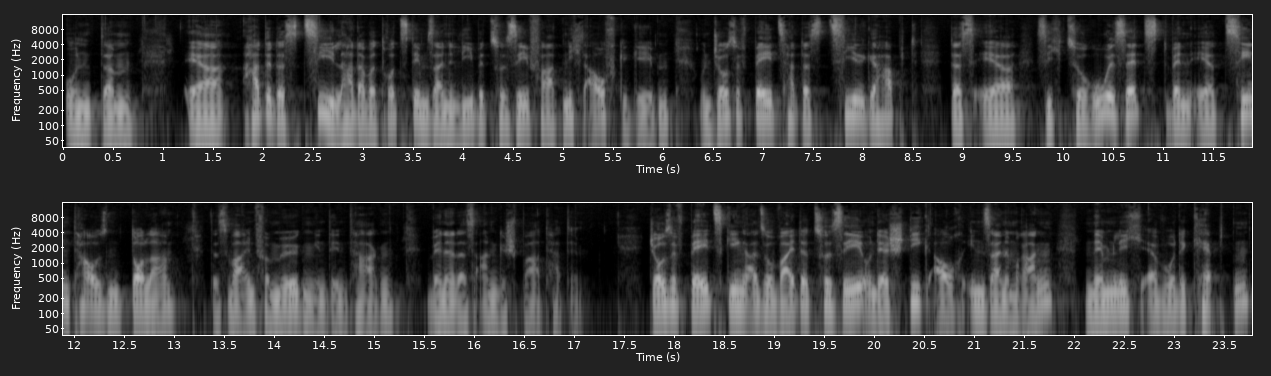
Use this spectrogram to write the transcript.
und ähm, er hatte das Ziel, hat aber trotzdem seine Liebe zur Seefahrt nicht aufgegeben. Und Joseph Bates hat das Ziel gehabt, dass er sich zur Ruhe setzt, wenn er 10.000 Dollar, das war ein Vermögen in den Tagen, wenn er das angespart hatte. Joseph Bates ging also weiter zur See und er stieg auch in seinem Rang, nämlich er wurde Captain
